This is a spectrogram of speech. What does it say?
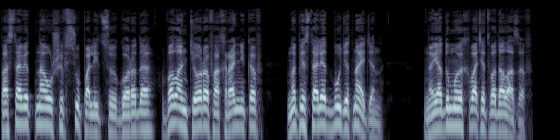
поставит на уши всю полицию города, волонтеров, охранников, но пистолет будет найден. Но я думаю, хватит водолазов.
